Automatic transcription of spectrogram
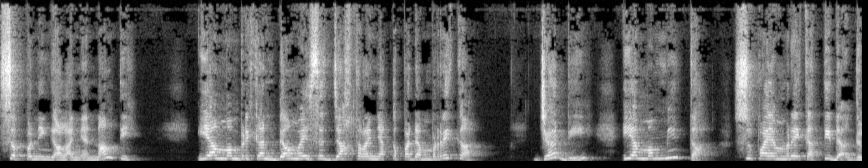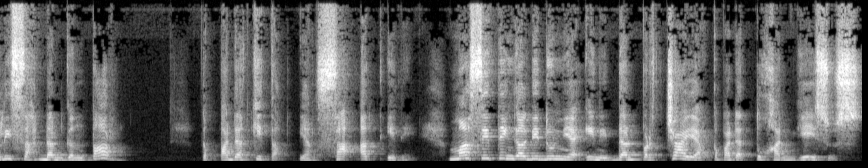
sepeninggalannya nanti. Ia memberikan damai sejahteranya kepada mereka. Jadi, ia meminta supaya mereka tidak gelisah dan gentar. Kepada kita yang saat ini masih tinggal di dunia ini dan percaya kepada Tuhan Yesus,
